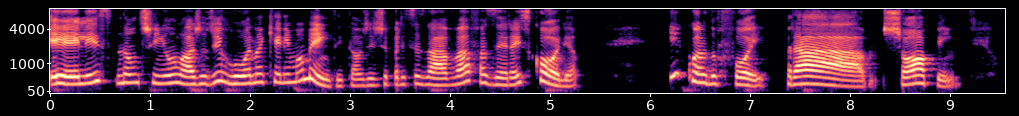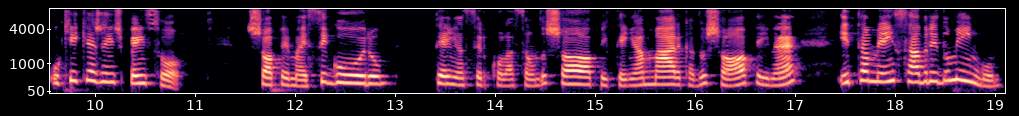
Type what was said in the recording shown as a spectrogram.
eles não tinham loja de rua naquele momento, então a gente precisava fazer a escolha. E quando foi pra shopping, o que que a gente pensou? Shopping é mais seguro, tem a circulação do shopping, tem a marca do shopping, né, e também sábado e domingo.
